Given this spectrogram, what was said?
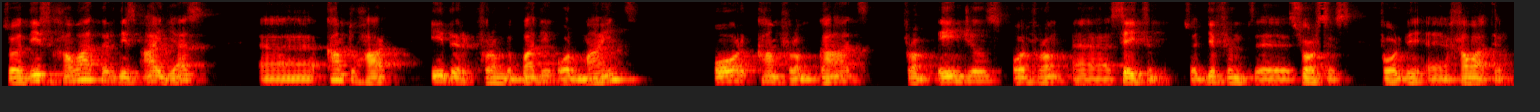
So these khawatir, these ideas, uh, come to heart either from the body or mind, or come from God, from angels, or from uh, Satan. So different sources for the khawatir.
